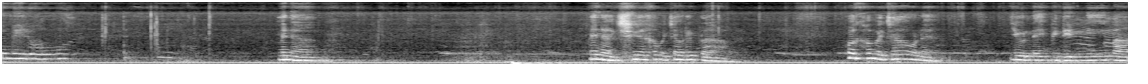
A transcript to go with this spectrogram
ก็ไม่รู้ แม่นาง แม่นางเชื่อข้าพเจ้าหรือเปล่าว่าข้าพเจ้าเนี่ยอยู่ในแผ่นดินนี้มา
